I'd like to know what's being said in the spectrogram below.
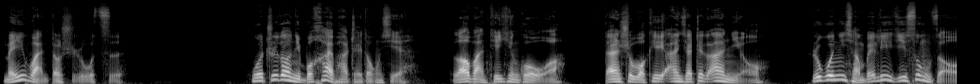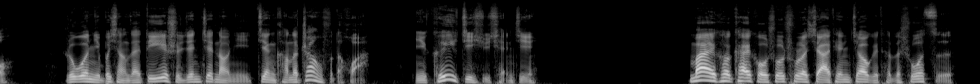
每晚都是如此。我知道你不害怕这东西，老板提醒过我，但是我可以按下这个按钮。如果你想被立即送走，如果你不想在第一时间见到你健康的丈夫的话。你可以继续前进。麦克开口说出了夏天交给他的说辞。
